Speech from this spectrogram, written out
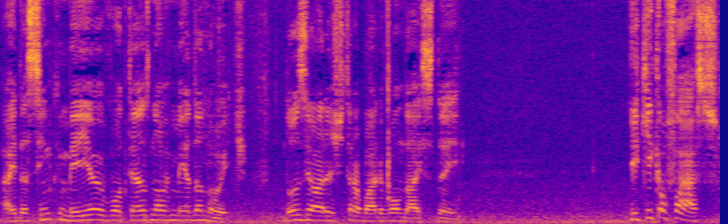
Aí das 5 e meia eu vou até as 9 e meia da noite. 12 horas de trabalho vão dar isso daí. E o que, que eu faço?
